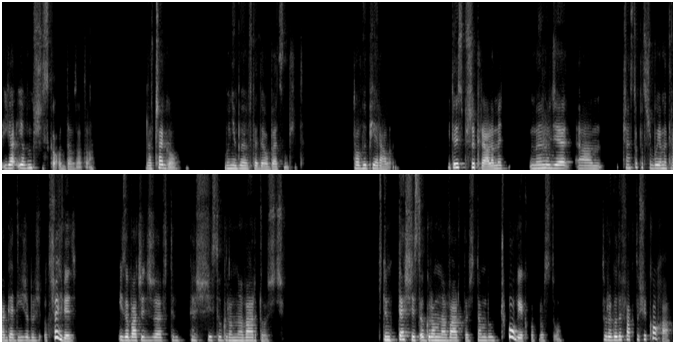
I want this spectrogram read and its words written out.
ja, ja bym wszystko oddał za to. Dlaczego? Bo nie byłem wtedy obecny przy tym. To wypierałem. I to jest przykre, ale my, my ludzie um, często potrzebujemy tragedii, żeby otrzeźwieć i zobaczyć, że w tym też jest ogromna wartość. W tym też jest ogromna wartość. Tam był człowiek po prostu, którego de facto się kocha.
